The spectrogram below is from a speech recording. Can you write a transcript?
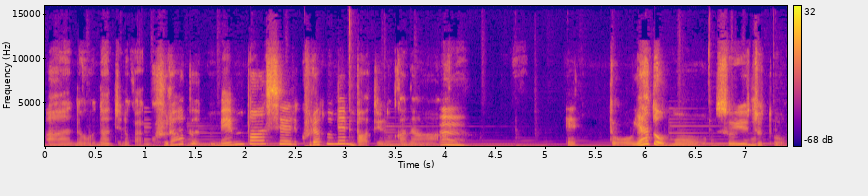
あのなんていうのかなクラブメンバー制クラブメンバーっていうのかな、うん。えっと宿もそういうちょっと、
